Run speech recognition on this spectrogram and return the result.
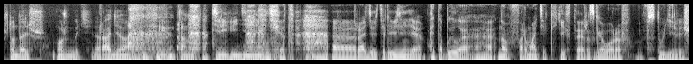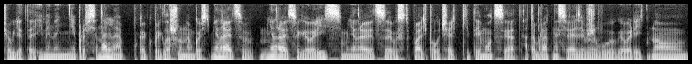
Что дальше? Может быть, радио, там телевидение. Нет. Радио, телевидение. Это было, а, ну, в формате каких-то разговоров в студии или еще где-то, именно не профессионально, а как приглашенным гостем. Мне нравится, мне нравится говорить, мне нравится выступать, получать какие-то эмоции от, от обратной связи, вживую говорить. Но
